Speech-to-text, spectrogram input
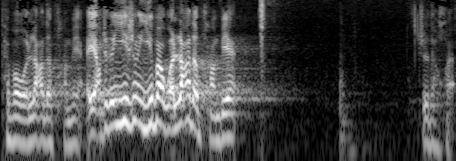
他把我拉到旁边，哎呀，这个医生一把我拉到旁边，知道坏了。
